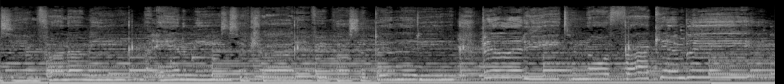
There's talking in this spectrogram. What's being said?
see in front of me. My enemies have tried every possibility Ability to know if I can bleed.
